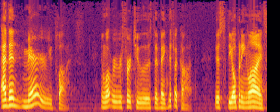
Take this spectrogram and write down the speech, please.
And then Mary replies in what we refer to as the Magnificat. This the opening lines.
